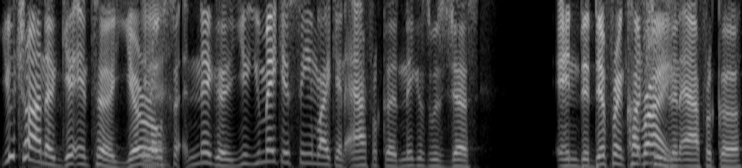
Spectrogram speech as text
You trying to get into Euro, Yeah. nigga? You, you make it seem like in Africa, niggas was just in the different countries Right. in Africa.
